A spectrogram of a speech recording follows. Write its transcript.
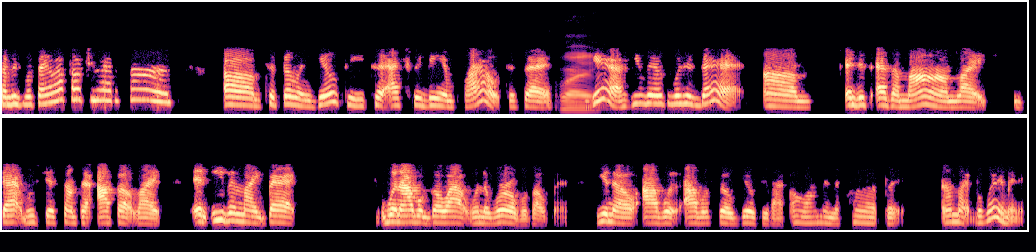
some people say, oh, I thought you had a son, um, to feeling guilty to actually being proud to say, right. yeah, he lives with his dad. Um, and just as a mom, like that was just something I felt like, and even like back when I would go out when the world was open, you know, I would I would feel guilty like, oh, I'm in the club, but I'm like, but wait a minute,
